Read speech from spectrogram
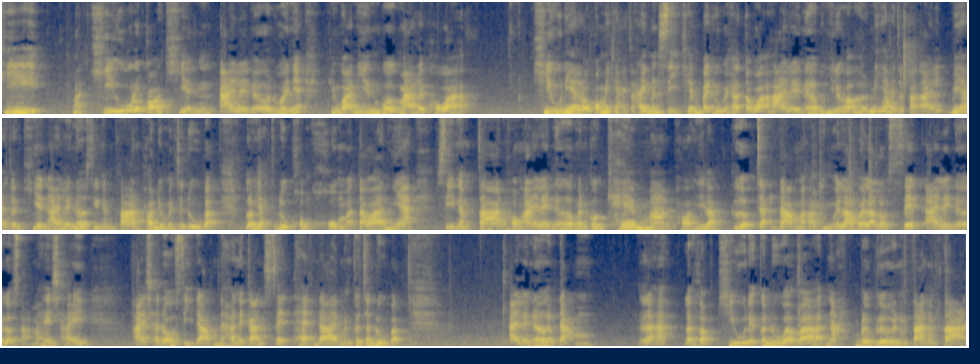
ที่ปัดคิ้วแล้วก็เขียนอายไลเนอร์ด้วยเนี่ย พิมพ์ว่านี้มันเวิร์กมากเลยเพราะว่า คิ้วเนี่ยเราก็ไม่อยากจะให้มันสีเข้มไปถูกไหมคะแต่ว่าอายไลเนอร์บางทีเราก็ไม่อยากจะปัดอายไม่อยากจะเขียนอายไลเนอร์สีน้ำตาลเพราะเดี๋ยวมันจะดูแบบ เราอยากจะดูคมๆอะแต่ว่าอันเนี้ยสีน้ำตาลของอายไลเนอร์มันก็เข้มมากพอที่แบบเกือบจะดำอะค่ะถึงเวลาเวลาเราเซตอายไลเนอร์เราสามารถให้ใช้อายแชโดว์สีดำนะคะในการเซตแทนได้มันก็จะดูแบบอายไลเนอร์ดำนะคะแล้วสำหรับคิ้วเนี่ยก็ดูแบบว่านะเบลอๆน้ำตาลน้ำตาล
